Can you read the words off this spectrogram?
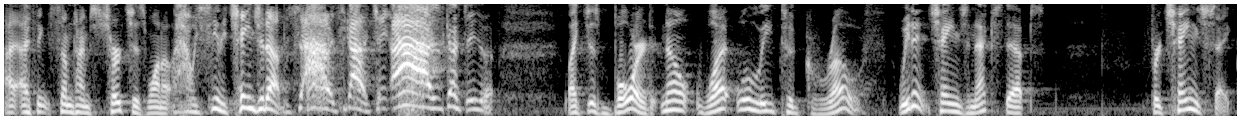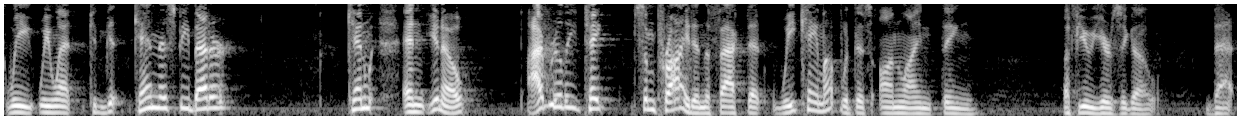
I, I think sometimes churches want to, oh, he's going to change it up. It's, ah, it's got to change. Ah, it's got to change it up. Like just bored. No, what will lead to growth? We didn't change next steps for change sake. We, we went, can, can this be better? Can we? And, you know, I really take some pride in the fact that we came up with this online thing a few years ago that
